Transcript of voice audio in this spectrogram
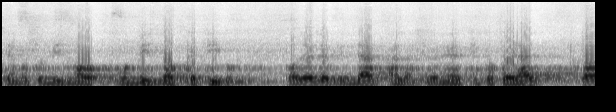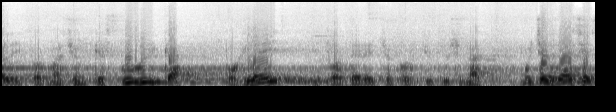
tenemos un mismo, un mismo objetivo, poderle brindar a la ciudadanía del Distrito Federal toda la información que es pública por ley y por derecho constitucional. Muchas gracias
